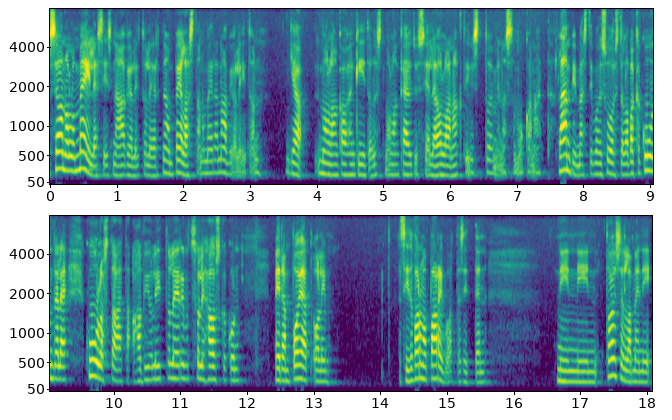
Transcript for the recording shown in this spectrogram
se on ollut meille siis nämä avioliittoleirit, ne on pelastanut meidän avioliiton Ja me ollaan kauhean kiitollisia, että me ollaan käyty siellä ja ollaan aktiivisesti toiminnassa mukana. Että lämpimästi voin suositella, vaikka kuuntelee, kuulostaa, että avioliittoleiri, mutta se oli hauska, kun meidän pojat oli, siitä varmaan pari vuotta sitten, niin, niin toisella meni,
